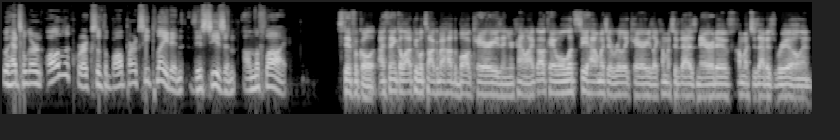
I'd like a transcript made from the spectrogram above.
who had to learn all the quirks of the ballparks he played in this season on the fly. It's difficult. I think a lot of people talk about how the ball carries, and you're kind of like, okay, well, let's see how much it really carries. Like, how much of that is narrative? How much of that is real? And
